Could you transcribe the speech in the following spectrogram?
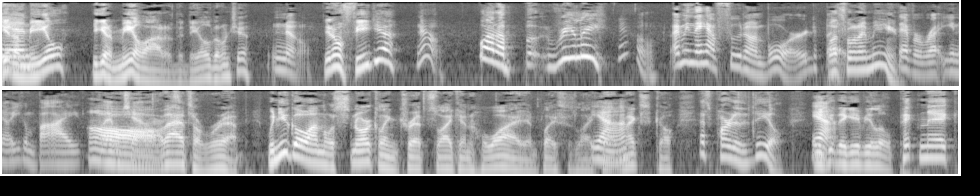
get a meal. You get a meal out of the deal, don't you? No, They don't feed you. no, What a really? no. I mean, they have food on board. But That's what I mean. They have a, you know, you can buy Oh, that's a rip. When you go on those snorkeling trips, like in Hawaii and places like Yeah. that, Mexico, that's part of the deal. Yeah. get- they give you a little picnic,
